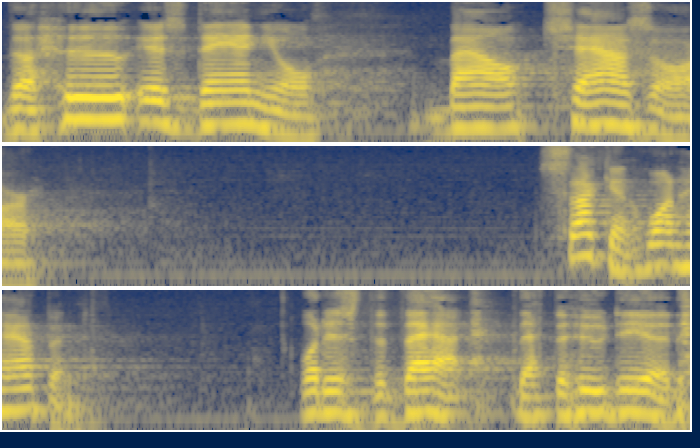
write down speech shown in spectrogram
The who is Daniel, Belteshazzar. Second, what happened? What is the that that the who did?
